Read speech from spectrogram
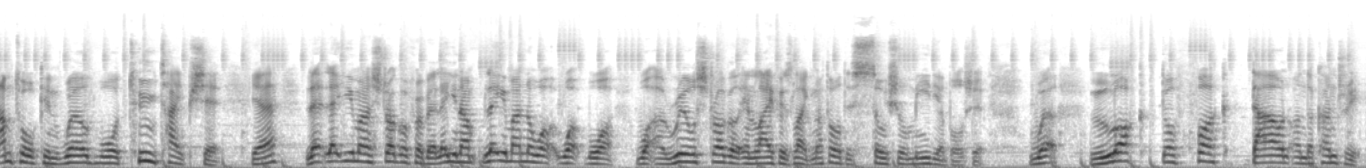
I'm talking world war ii type shit yeah? Let, let you man struggle for a bit. Let you know let you man know what what what what a real struggle in life is like. Not all this social media bullshit. Well lock the fuck down on the country.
